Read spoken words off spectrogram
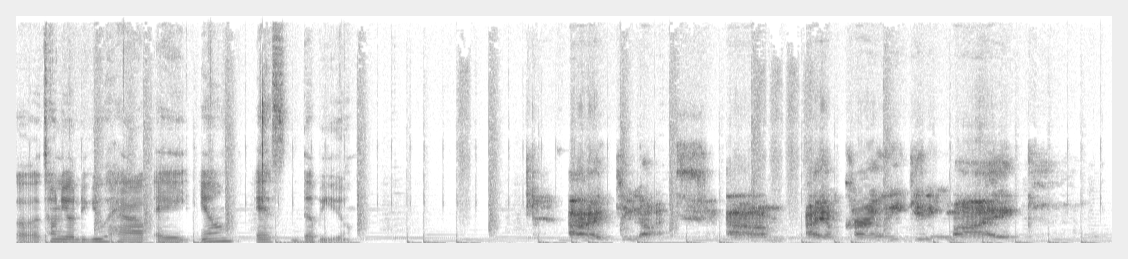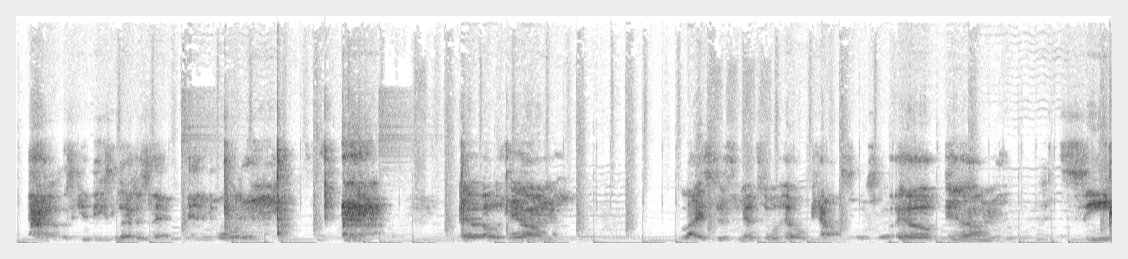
uh, Tonio, do you have a MSW? I do not. Um, I am currently getting my. Let's get these letters in, in order. LM Licensed Mental Health Counselor. So LMC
